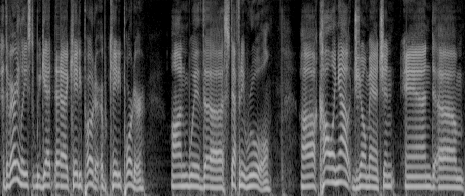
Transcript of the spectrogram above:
at the very least, we get uh, Katie Porter, Katie Porter, on with uh, Stephanie Ruhle, calling out Joe Manchin and um,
